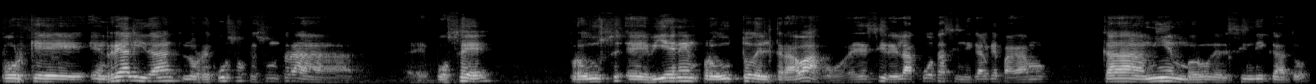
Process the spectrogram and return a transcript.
porque en realidad los recursos que Suntra eh, posee eh, vienen producto del trabajo, es decir, es la cuota sindical que pagamos cada miembro del sindicato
